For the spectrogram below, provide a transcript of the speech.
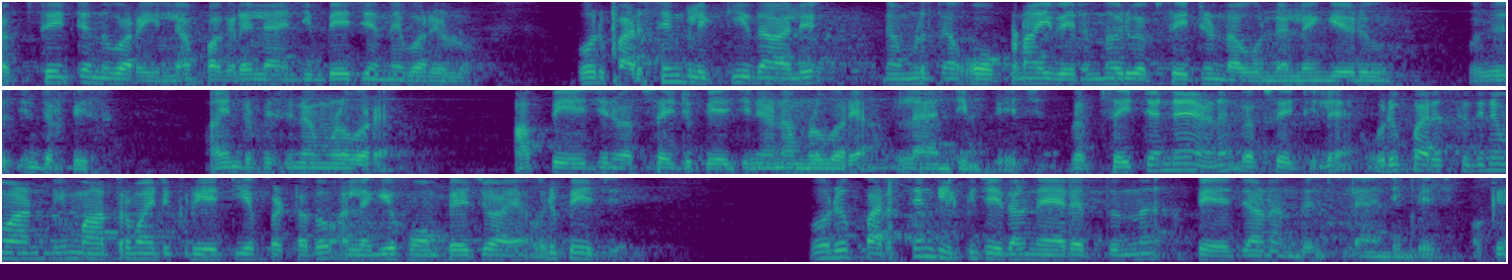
വെബ്സൈറ്റ് എന്ന് പറയില്ല പകരം ലാൻഡിംഗ് പേജ് എന്നേ പറയുള്ളൂ. അപ്പോൾ ഒരു പരസ്യം ക്ലിക്ക് ചെയ്താൽ നമ്മൾ ഓപ്പൺ ആയി വരുന്ന ഒരു വെബ്സൈറ്റ് ഉണ്ടാവില്ല അല്ലെങ്കിൽ ഒരു ഒരു ഇന്റർഫേസ് ആ ഇന്റർഫേസിനെ നമ്മൾ പറയാം. ആ പേജിന് വെബ്സൈറ്റ് പേജിനെയാണ് നമ്മൾ പറയാ ലാൻഡിംഗ് പേജ് വെബ്സൈറ്റ് തന്നെയാണ്. വെബ്സൈറ്റിലെ ഒരു പരസ്യത്തിന് വേണ്ടി മാത്രമായിട്ട് ക്രിയേറ്റ് ചെയ്യപ്പെട്ടതോ അല്ലെങ്കിൽ ഹോം പേജോ ആയ ഒരു പേജ് ഒരു പരസ്യം ക്ലിക്ക് ചെയ്താൽ നേരെ എത്തുന്ന പേജാണ് എന്ത്? ലാൻഡിംഗ് പേജ് ഓക്കെ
